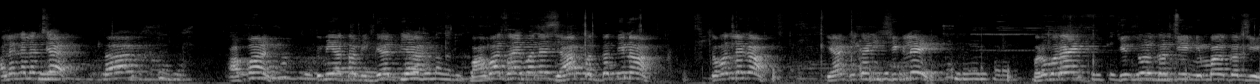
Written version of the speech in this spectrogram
अलग अलग तर आपण तुम्ही आता विद्यार्थी बाबासाहेबांना बाबासाहेबांनी ज्या पद्धतीनं समजले का? या ठिकाणी शिकले. बरोबर आहे? चिंचोळकरची निंबाळकरची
